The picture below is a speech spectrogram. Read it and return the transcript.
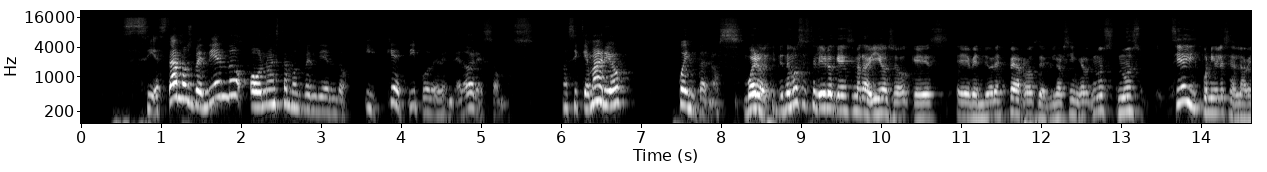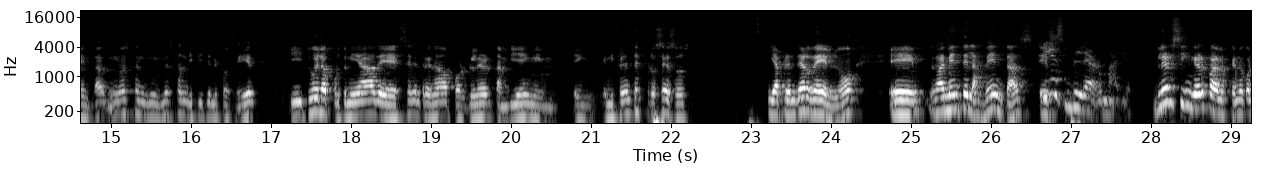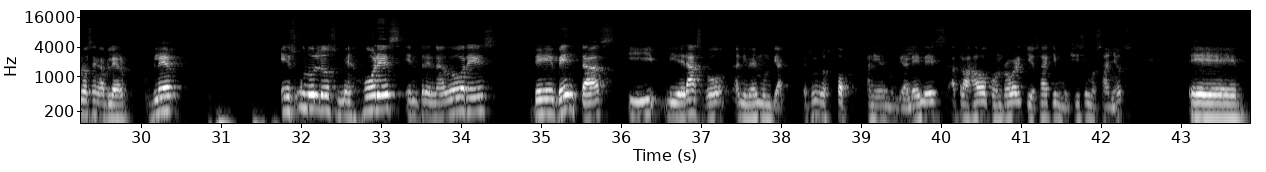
si estamos vendiendo o no estamos vendiendo y qué tipo de vendedores somos. Así que Mario, Cuéntanos. Bueno, y tenemos este libro que es maravilloso, que es eh, Vendedores Perros de Blair Singer. No es, no es, sí hay disponibles en la venta, no es, tan, no es tan difícil de conseguir. Y tuve la oportunidad de ser entrenado por Blair también en, en, diferentes procesos y aprender de él, ¿no? Eh, realmente las ventas... ¿Quién es, Blair, Mario? Blair Singer, para los que no conocen a Blair, Blair es uno de los mejores entrenadores de ventas y liderazgo a nivel mundial. Es uno de los top a nivel mundial. Él es, ha trabajado con Robert Kiyosaki muchísimos años eh,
